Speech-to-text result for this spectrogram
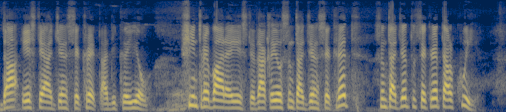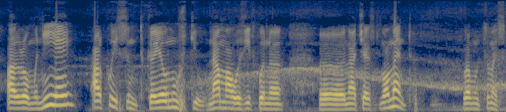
da, este agent secret, adică eu. Și întrebarea este, dacă eu sunt agent secret, sunt agentul secret al cui? Al României? Al cui sunt? Că eu nu știu, n-am auzit până uh, în acest moment. Vă mulțumesc!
